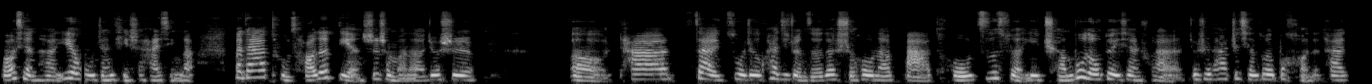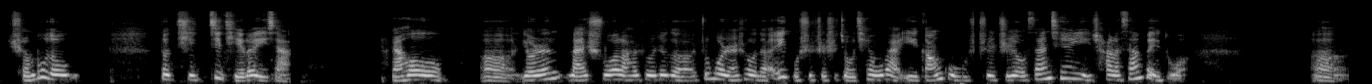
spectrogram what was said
保险它业务整体是还行的。那大家吐槽的点是什么呢？就是呃他。在做这个会计准则的时候呢，把投资损益全部都兑现出来了，就是他之前做的不好的，他全部都都提计提了一下。然后呃，有人来说了，他说这个中国人寿的 A 股市值是九千五百亿，港股是只有三千亿，差了三倍多。呃。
